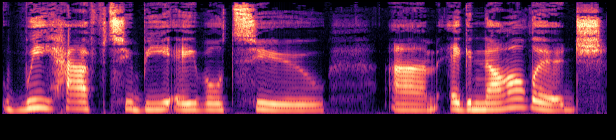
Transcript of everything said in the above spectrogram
we have to be able to um, acknowledge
